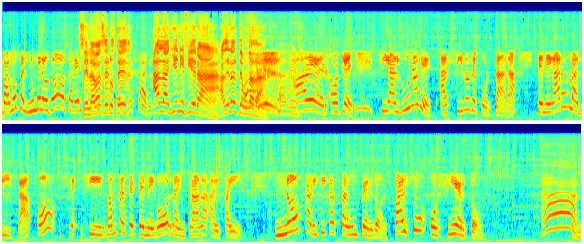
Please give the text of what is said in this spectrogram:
vamos al número dos, a ver. Se la va a hacer usted contestar. a la Jennifiera. Adelante, abogada. A ver, ok. Si alguna vez has sido deportada, te negaron la visa o si, vamos a decir, te negó la entrada al país, no calificas para un perdón. ¿Falso o cierto? Ah, Tan,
